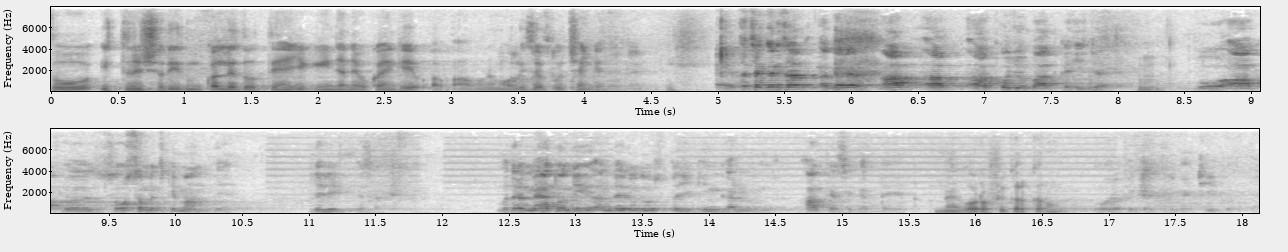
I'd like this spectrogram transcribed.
तो इतने शदीद मुकलद होते हैं यकीन जाने वो कहेंगे अपने मौलवी से पूछेंगे। अच्छा करी साहब अगर आप आप आपको जो बात कही जाए वो आप सोच समझ के मानते हैं दलील के साथ? मतलब मैं तो अंधे- अंधेरों उस पर यकीन कर लूँगा। आप कैसे करते हैं? मैं गौर फ़िक्र करूँ। और फ़िक्र करेंगे ठीक हो।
